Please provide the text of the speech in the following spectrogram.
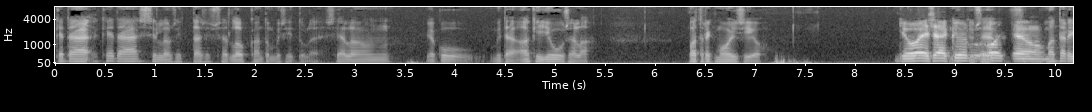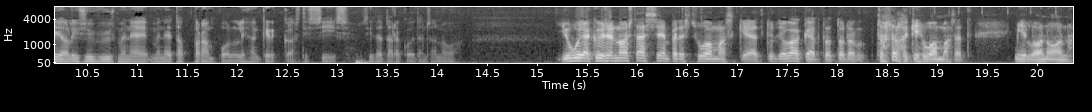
ketä, ketä S silloin sitten taas, jos sieltä loukkaantumisia tulee? Siellä on joku, mitä, Aki Juusela, Patrick Moisio. Joo, ei se niin, kyllä se oikein. Materiaalisyvyys menee, menee tapparan puolelle ihan kirkkaasti siis, sitä tarkoitan sanoa. Juu, ja kyllä se noista Sien pelistä huomasikin, että kyllä joka kerta todella, todellakin huomasi, että milloin on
